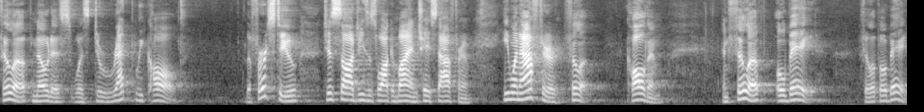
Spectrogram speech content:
Philip, notice, was directly called. The first two just saw Jesus walking by and chased after him. He went after Philip, called him, and Philip obeyed. Philip obeyed.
